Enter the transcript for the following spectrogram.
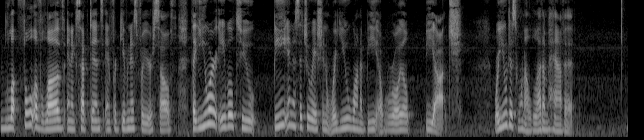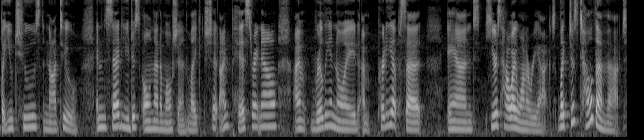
lo- full of love and acceptance and forgiveness for yourself that you are able to be in a situation where you want to be a royal biatch, where you just want to let them have it. But you choose not to. And instead, you just own that emotion. Like, shit, I'm pissed right now. I'm really annoyed. I'm pretty upset. And here's how I want to react. Like, just tell them that.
